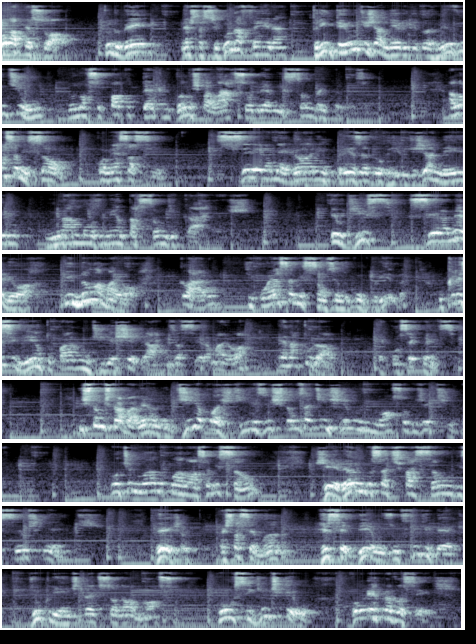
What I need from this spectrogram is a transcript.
Olá pessoal, tudo bem? Nesta segunda-feira, 31 de janeiro de 2021, no nosso Papo Técnico vamos falar sobre a missão da empresa. A nossa missão começa assim: ser a melhor empresa do Rio de Janeiro na movimentação de cargas. Eu disse ser a melhor e não a maior. Claro que com essa missão sendo cumprida, o crescimento para um dia chegarmos a ser a maior é natural, é consequência. Estamos trabalhando dia após dia e estamos atingindo o nosso objetivo. Continuando com a nossa missão, gerando satisfação de seus clientes. Veja, esta semana recebemos um feedback de um cliente tradicional nosso com o seguinte teor. Vou ler para vocês.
